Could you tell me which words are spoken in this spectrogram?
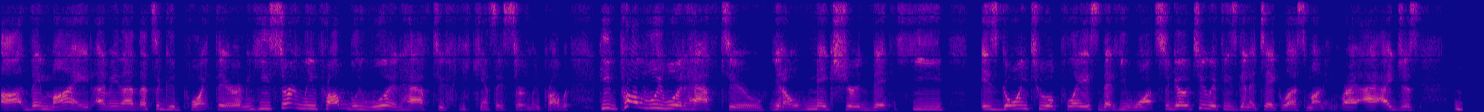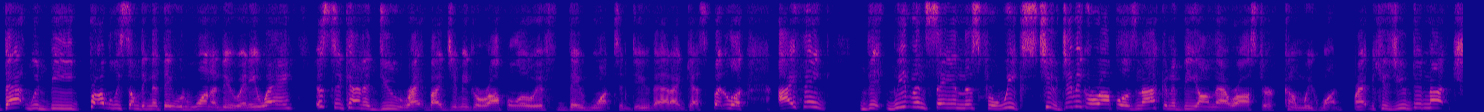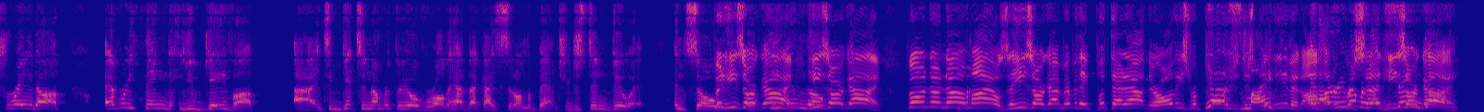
uh, they might. I mean, that, that's a good point there. I mean, he certainly probably would have to. You can't say certainly, probably. He probably would have to, you know, make sure that he is going to a place that he wants to go to if he's going to take less money, right? I, I just that would be probably something that they would want to do anyway, just to kind of do right by Jimmy Garoppolo if they want to do that, I guess. But look, I think that we've been saying this for weeks too. Jimmy Garoppolo is not going to be on that roster come week one, right? Because you did not trade up everything that you gave up uh, to get to number three overall to have that guy sit on the bench. You just didn't do it. And so, but he's our guy. Though, he's our guy. No, no, no, Myles. He's our guy. Remember they put that out, and there are all these reporters yes, just Mike, believe it. hundred percent. He's our guy. Day,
